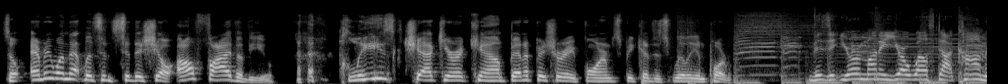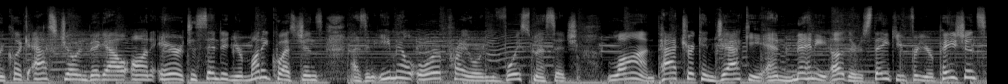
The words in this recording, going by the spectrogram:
So, everyone that listens to this show, all five of you, please check your account beneficiary forms because it's really important. Visit yourmoneyyourwealth.com and click Ask Joe and Big Al on air to send in your money questions as an email or a priority voice message. Lon, Patrick, and Jackie, and many others, thank you for your patience.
